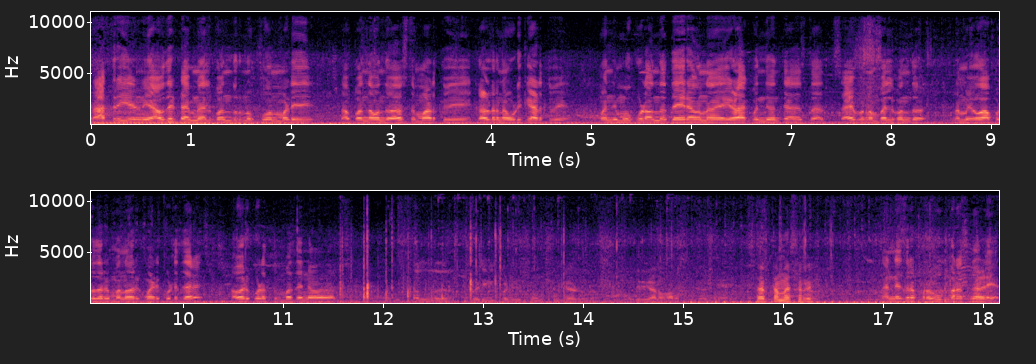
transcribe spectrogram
ರಾತ್ರಿ ಏನು ಯಾವುದೇ ಟೈಮ್ನಲ್ಲಿ ಬಂದ್ರೂ ಫೋನ್ ಮಾಡಿ ನಾವು ಬಂದ ಒಂದು ವ್ಯವಸ್ಥೆ ಮಾಡ್ತೀವಿ. ಕಳ್ಳರನ್ನ ಹುಡುಕಾಡ್ತೀವಿ ಮತ್ತು ನಿಮಗೂ ಕೂಡ ಒಂದು ಧೈರ್ಯವನ್ನು ಹೇಳಕ್ಕೆ ಬಂದೀವಿ ಅಂತ ಸಾಹೇಬ್ರು ನಮ್ಮಲ್ಲಿ ಬಂದು ನಮ್ಮ ಯೋಗಾಪುರದವ್ರಿಗೆ ಮನವರಿಕೆ ಮಾಡಿ ಕೊಟ್ಟಿದ್ದಾರೆ. ಅವ್ರಿಗೆ ಕೂಡ ತುಂಬ ಧನ್ಯವಾದ. ಸರ್ ತಮ್ಮ ಹೆಸರು? ನನ್ನ ಹೆಸರು ಪ್ರಭು ಪರಸ್ನಳ್ಳಿ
